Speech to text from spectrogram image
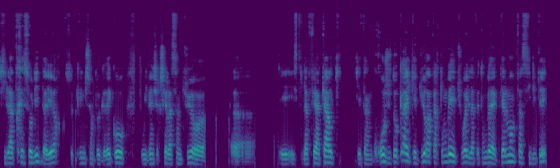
qu'il a très solide d'ailleurs, ce clinch un peu gréco où il vient chercher la ceinture. Euh, et, et, ce qu'il a fait à Karl, qui, qui, est un gros judoka et qui est dur à faire tomber. Tu vois, il l'a fait tomber avec tellement de facilité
